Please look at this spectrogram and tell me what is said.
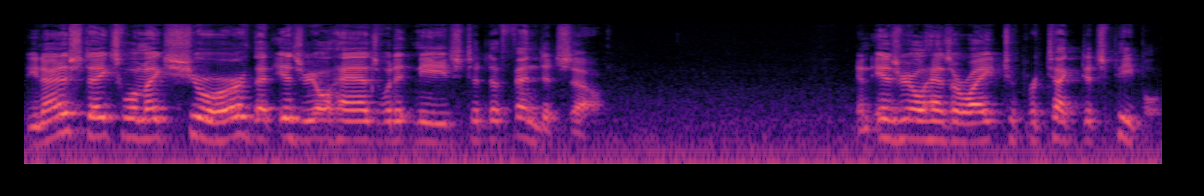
the United States will make sure that Israel has what it needs to defend itself. And Israel has a right to protect its people.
